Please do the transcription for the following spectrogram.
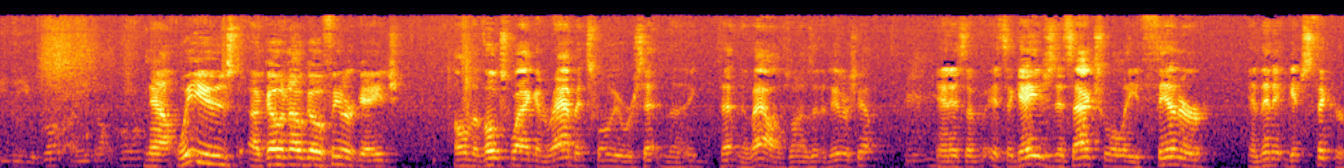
Either you go or you don't go. Now we used a go no go feeler gauge on the Volkswagen Rabbits when we were setting the setting the valves when I was at the dealership, and it's a it's a gauge that's actually thinner and then it gets thicker.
